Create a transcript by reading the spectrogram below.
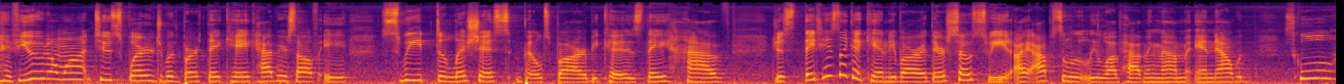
if you don't want to splurge with birthday cake, have yourself a sweet, delicious built bar because they have just, they taste like a candy bar. They're so sweet. I absolutely love having them. And now with school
